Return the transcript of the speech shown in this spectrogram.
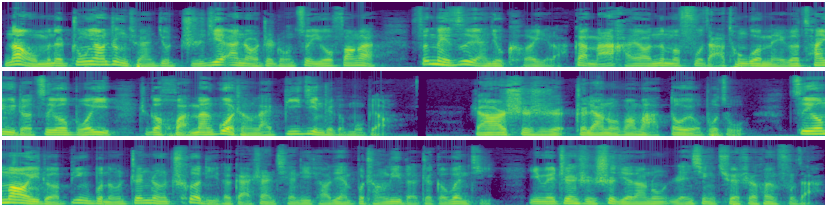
那我们的中央政权就直接按照这种最优方案分配资源就可以了，干嘛还要那么复杂，通过每个参与者自由博弈这个缓慢过程来逼近这个目标？然而，事实是这两种方法都有不足。自由贸易者并不能真正彻底的改善前提条件不成立的这个问题，因为真实世界当中人性确实很复杂，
